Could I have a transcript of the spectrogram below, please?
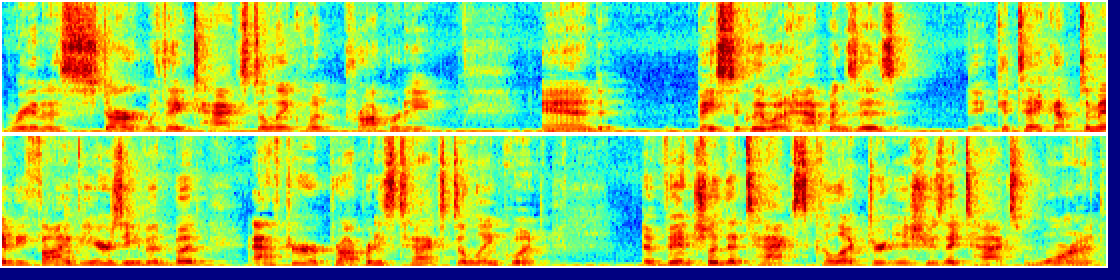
we're going to start with a tax delinquent property. And basically what happens is it could take up to maybe five years even, but after a property's tax delinquent, eventually the tax collector issues a tax warrant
